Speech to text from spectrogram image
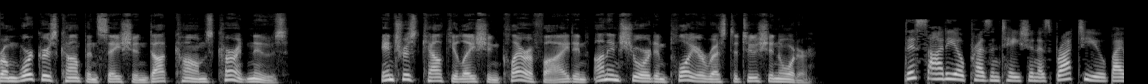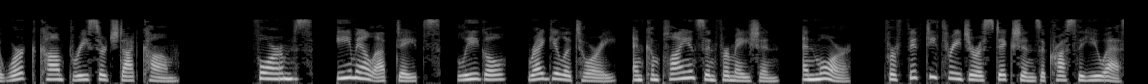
From WorkersCompensation.com's current news. Interest calculation clarified in uninsured employer restitution order. This audio presentation is brought to you by WorkCompResearch.com. Forms, email updates, legal, regulatory, and compliance information, and more, for 53 jurisdictions across the U.S.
